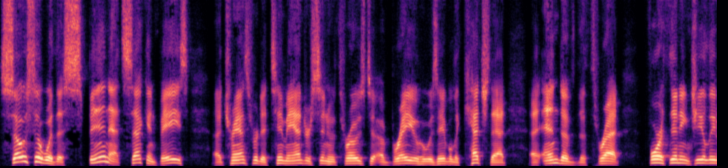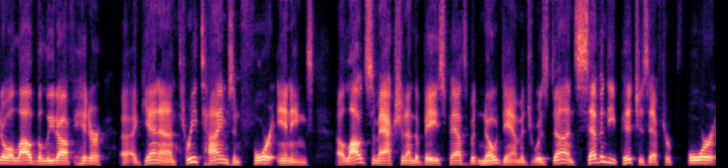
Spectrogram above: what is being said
Sosa with a spin at second base, uh, transfer to Tim Anderson, who throws to Abreu, who was able to catch that uh, end of the threat. Fourth inning, Giolito allowed the leadoff hitter uh, again on three times in four innings allowed some action on the base paths, but no damage was done. 70 pitches after four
